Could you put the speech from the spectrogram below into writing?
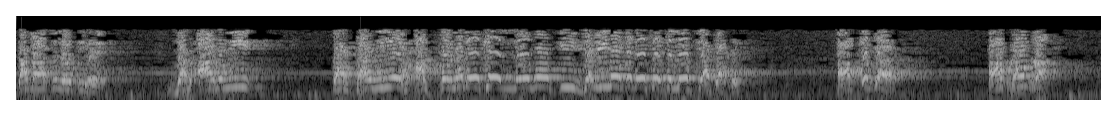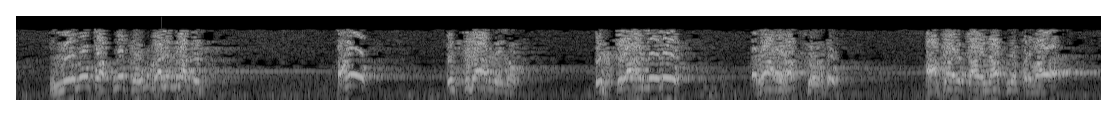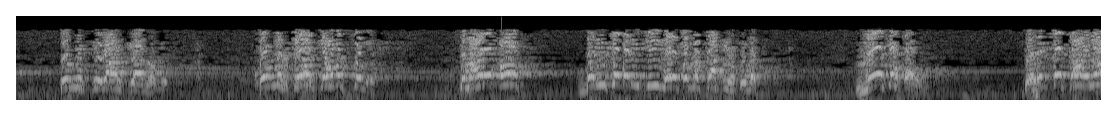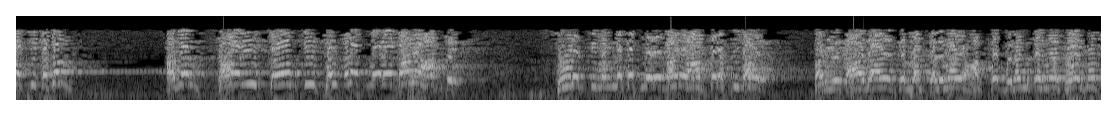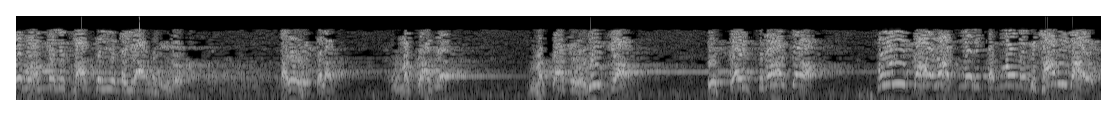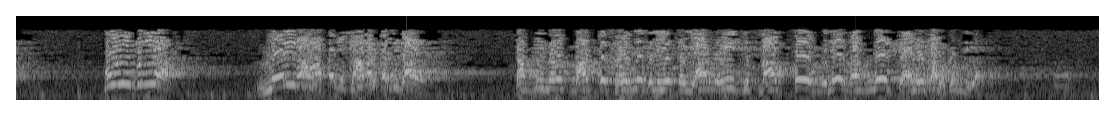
کب حاصل ہوتی ہے۔ جب آدمی پہچانیے حق کو نہ دیکھے، لوگوں کی زمینوں کو دیکھے کہ لوگ کیا چاہتے آپ کو کیا؟ آپ کون کا لوگوں کو اپنے کیوں غالب بناتے آؤ، اقتدار لے لو۔ اختیار لے لو راہ حق چھوڑ دو۔ آقا کائنات نے فرمایا، تم اقتدار کیا دو گے؟ تم اختیار کیا بچو گے؟ تمہارے پاس بڑی سے بڑی چیز ہے تو مکہ کی حکومت۔ میں کہتا ہوں کہ رب کائنات کی قسم، اگر ساری چاند کی سلطنت میرے دانے ہاتھ پہ سورج کی مملکت میرے دانے ہاتھ پہ رکھی جائے، اور یہ کہا جائے کہ میں کلمہ حق کو بلند کرنا چھوڑ دوں تو محمد اس بات کے لیے تیار نہیں ہوگا۔ ارے السلام، مکہ کیا مکہ کے حدود کیا؟ اس کا اقتدار کیا؟ پوری کائنات میری قدموں میں بچھا دی جائے۔ پوری دنیا میری راہ پہ نشاور کر دی جائے۔ تب بھی میں اس بات کو چھوڑنے کے لیے تیار نہیں جس بات کو مجھے رب نے کہنے کا حکم دیا۔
